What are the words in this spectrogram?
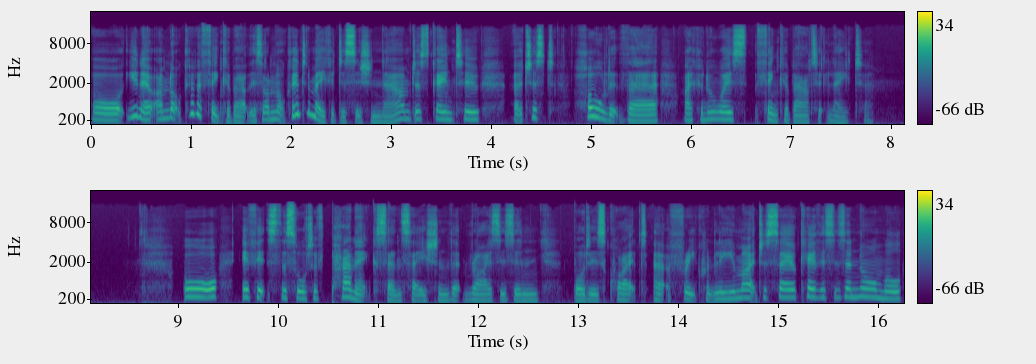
or you know i'm not going to think about this i'm not going to make a decision now i'm just going to uh, just hold it there i can always think about it later or if it's the sort of panic sensation that rises in bodies quite uh, frequently, you might just say, okay, this is a normal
